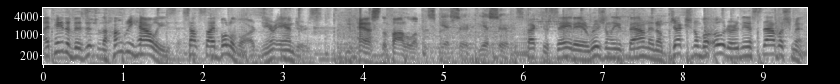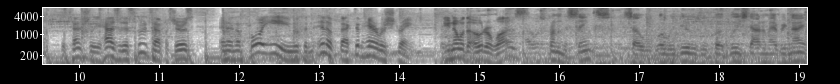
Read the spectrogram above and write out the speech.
I paid a visit to the Hungry Howie's, Southside Boulevard near Anders. You passed the follow-up inspection. Yes, sir. Yes, sir. Inspectors say they originally found an objectionable odor in the establishment, potentially hazardous food temperatures, and an employee with an ineffective hair restraint. Do you know what the odor was? It was from the sinks. So what we do is we put bleach down them every night,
